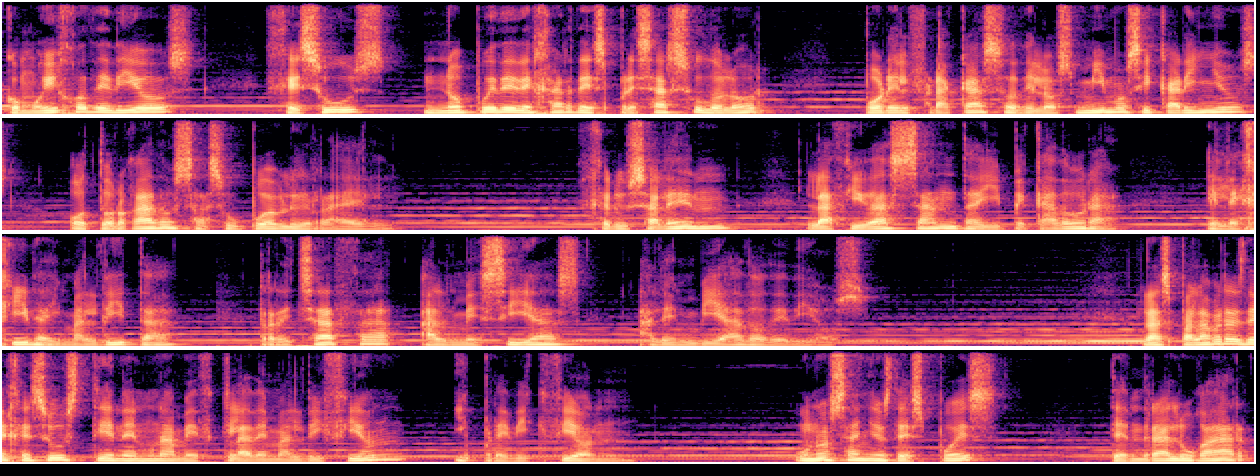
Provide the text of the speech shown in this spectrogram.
Como Hijo de Dios, Jesús no puede dejar de expresar su dolor por el fracaso de los mimos y cariños otorgados a su pueblo Israel. Jerusalén, la ciudad santa y pecadora, elegida y maldita, rechaza al Mesías, al enviado de Dios. Las palabras de Jesús tienen una mezcla de maldición y predicción. Unos años después tendrá lugar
